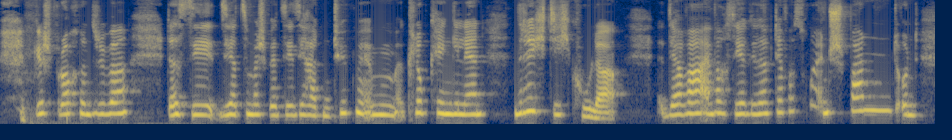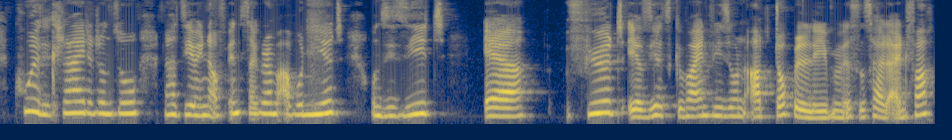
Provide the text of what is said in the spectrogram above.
gesprochen drüber, dass sie, sie hat zum Beispiel erzählt, sie hat einen Typen im Club kennengelernt, richtig cooler. Der war einfach, sie hat gesagt, der war so entspannt und cool gekleidet und so. Dann hat sie ihn auf Instagram abonniert und sie sieht, er führt, ja, sie hat's gemeint, wie so eine Art Doppelleben ist es halt einfach.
